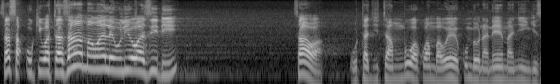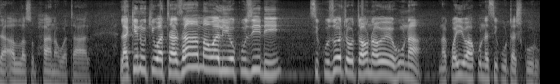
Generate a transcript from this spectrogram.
Sasa ukiwatazama wale uliowazidi sawa utajitambua kwamba wewe kumbe una neema nyingi za Allah subhanahu wa ta'ala lakini ukiwatazama waliokuzidi siku zote utaona wewe huna na kwa hiyo hakuna siku utashukuru.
